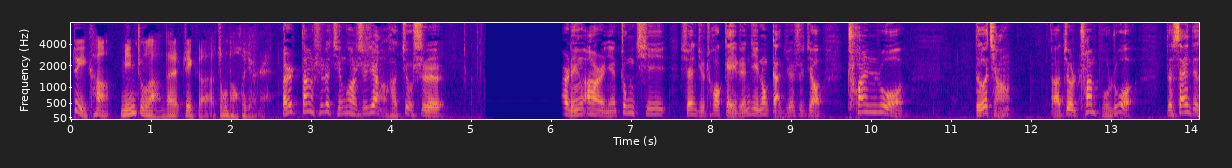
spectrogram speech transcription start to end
对抗民主党的这个总统候选人。而当时的情况是这样哈，就是。二零二二年中期选举之后，给人的一种感觉是叫川弱德强，啊，就是川普弱斯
